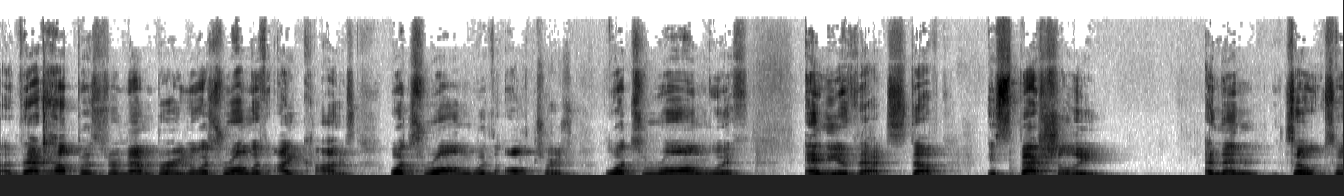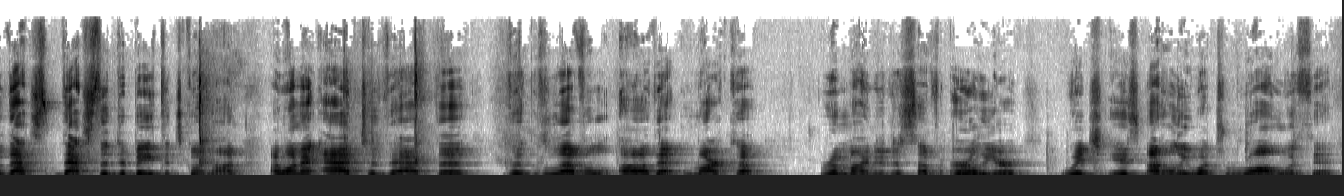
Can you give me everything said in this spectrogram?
uh, that help us remember. You know, what's wrong with icons? What's wrong with altars? What's wrong with any of that stuff? Especially, and then so so that's that's the debate that's going on. I want to add to that the the level uh, that Marka reminded us of earlier, which is not only what's wrong with it,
